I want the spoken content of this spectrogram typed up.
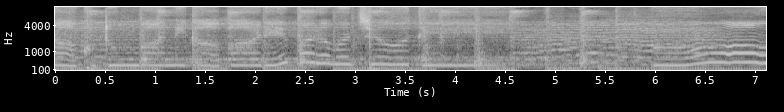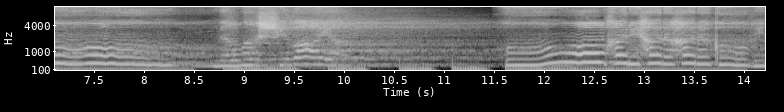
నా కుటుంబాన్ని కాపాడే పరమజ్యోతి. నమ శివాయ. ఓం హరి హర హర గోవి.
